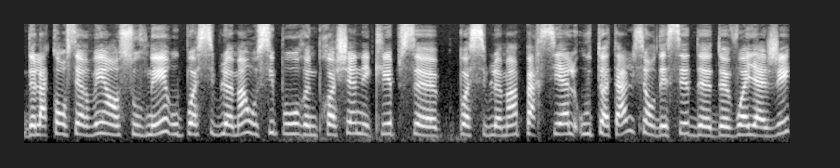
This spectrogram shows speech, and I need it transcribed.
de la conserver en souvenir ou possiblement aussi pour une prochaine éclipse, euh, possiblement partielle ou totale, si on décide de, voyager,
